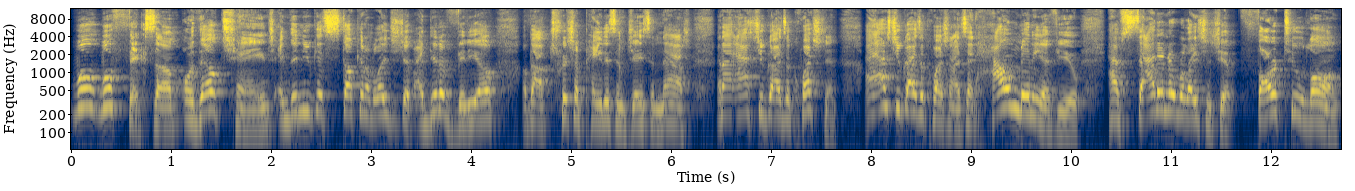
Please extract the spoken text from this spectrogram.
we'll, we'll fix them or they'll change and then you get stuck in a relationship. I did a video about Trisha Paytas and Jason Nash and I asked you guys a question. I asked you guys a question. I said, how many of you have sat in a relationship far too long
